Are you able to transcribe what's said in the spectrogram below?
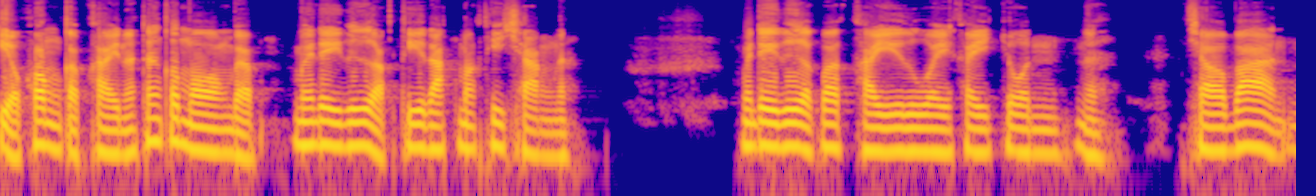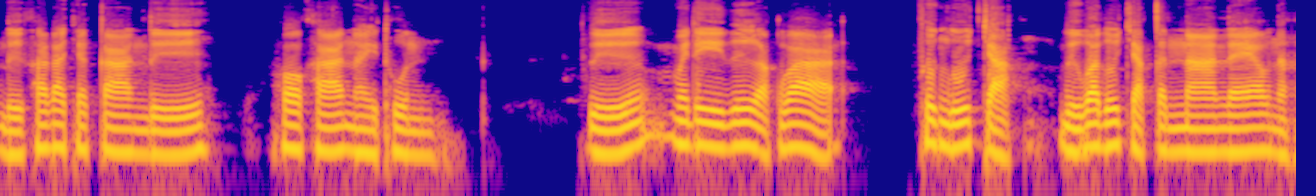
เกี่ยวข้องกับใครนะท่านก็มองแบบไม่ได้เลือกที่รักมักที่ชังนะไม่ได้เลือกว่าใครรวยใครจนนะชาวบ้านหรือข้าราชการหรือพ่อค้านายทุน หรือไม่ได้เลือกว่าเพิ่งรู้จัก หรือว่ารู้จักกันนานแล้วนะ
